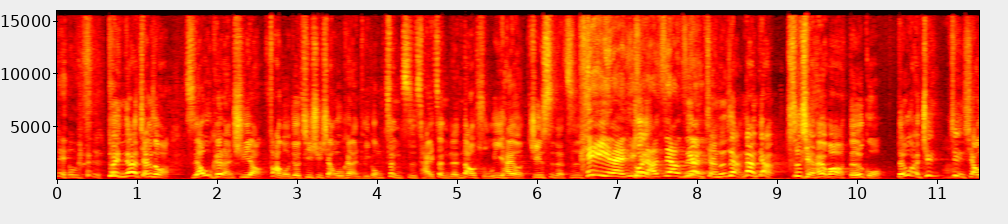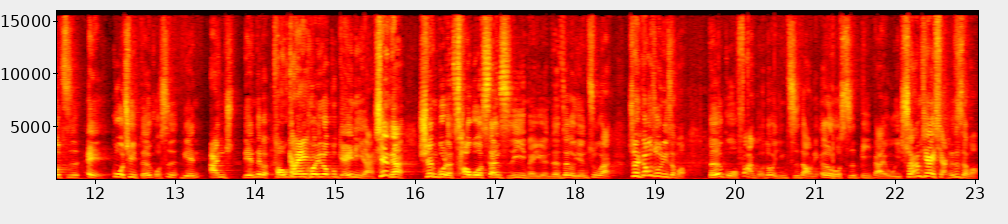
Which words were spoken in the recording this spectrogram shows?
六次。对，你要讲什么？只要乌克兰需要，法国就继续向乌克兰提供政治、财政、人道主义还有军事的支持。屁嘞！你讲这样子，你看讲成这样，那这样之前还有包括德国。德国还见见肖兹，哎、欸，过去德国是连安连这个钢盔都不给你啊，现在你看宣布了超过三十亿美元的这个援助案，所以告诉你什么？德国、法国都已经知道你俄罗斯必败无疑，所以他们现在想的是什么？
